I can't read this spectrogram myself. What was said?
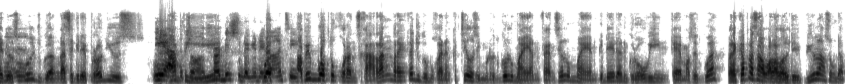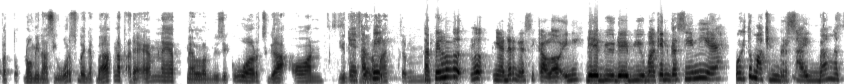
Idol Mm-mm. School juga nggak segede Produce. Iya, tapi betul. Produce sudah gede buat- banget sih. Tapi buat ukuran sekarang mereka juga bukan yang kecil sih. Menurut gue lumayan fansnya lumayan gede dan growing. Kayak maksud gue mereka pas awal-awal debut langsung dapat nominasi awards banyak banget. Ada Mnet, Melon Music Awards, Gaon, gitu Ya, segala tapi- macem. Tapi lu lu nyadar gak sih kalau ini debut-debut makin ke sini ya, wah itu makin bersaing banget.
